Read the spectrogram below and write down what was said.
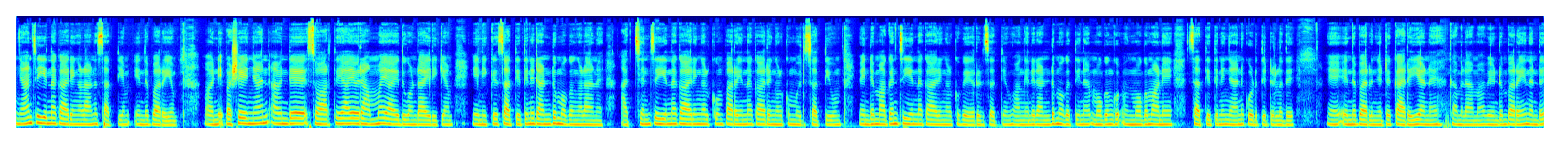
ഞാൻ ചെയ്യുന്ന കാര്യങ്ങളാണ് സത്യം എന്ന് പറയും. പക്ഷേ ഞാൻ അവന്റെ സ്വാർത്ഥയായ ഒരു അമ്മയായതുകൊണ്ടായിരിക്കാം എനിക്ക് സത്യത്തിന് രണ്ട് മുഖങ്ങളാണ്. അച്ഛൻ ചെയ്യുന്ന കാര്യങ്ങൾക്കും പറയുന്ന കാര്യങ്ങൾക്കും ഒരു സത്യവും എന്റെ മകൻ ചെയ്യുന്ന കാര്യങ്ങൾക്ക് വേറൊരു സത്യവും. അങ്ങനെ രണ്ട് മുഖത്തിന് മുഖം മുഖമാണ് സത്യത്തിന് ഞാൻ കൊടുത്തിട്ടുള്ളത് എന്ന് പറഞ്ഞിട്ട് കരയാണ് കമലാമ്മ. വീണ്ടും പറയുന്നുണ്ട്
